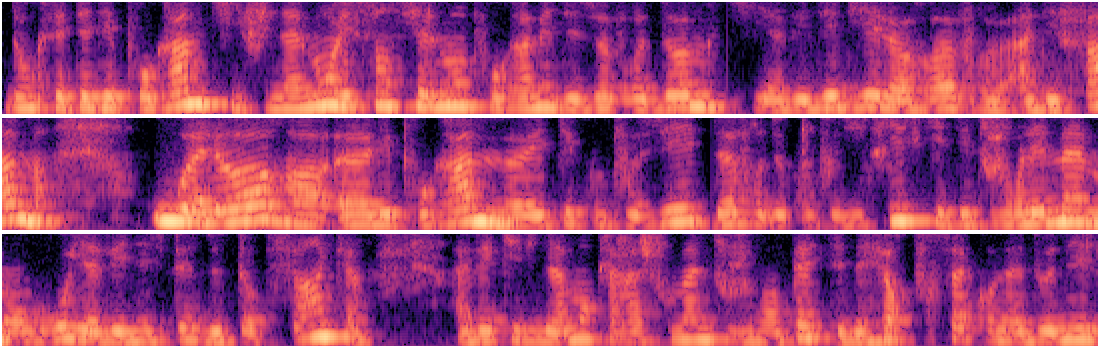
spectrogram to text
Donc, c'était des programmes qui finalement essentiellement programmaient des œuvres d'hommes qui avaient dédié leur œuvre à des femmes ou alors euh, les programmes étaient composés d'œuvres de compositrices qui étaient toujours les mêmes. En gros, il y avait une espèce de top 5, avec évidemment Clara Schumann toujours en tête. C'est d'ailleurs pour ça qu'on a donné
